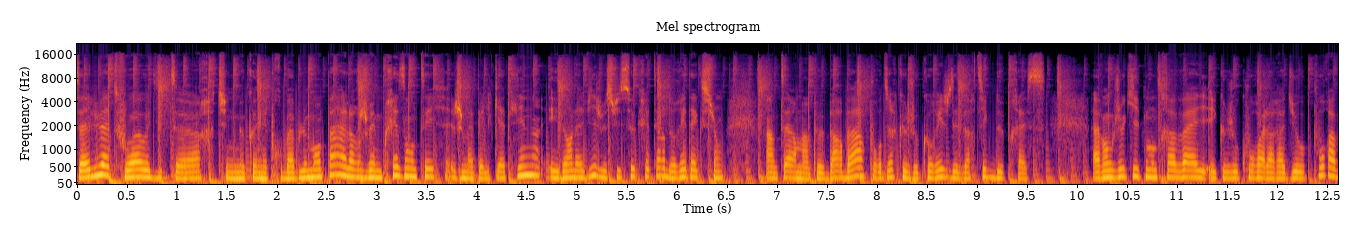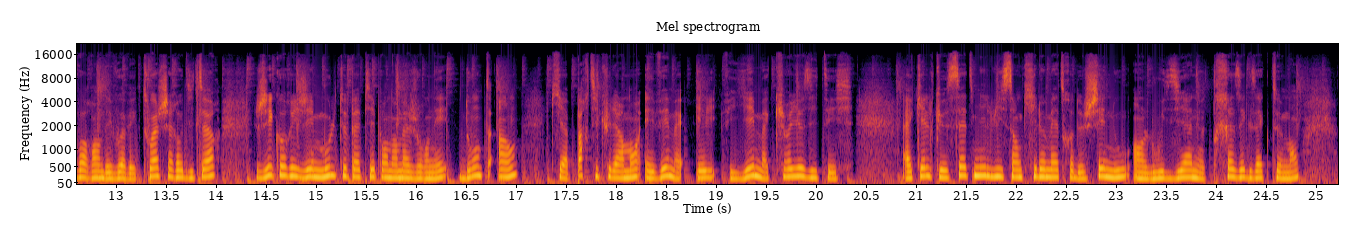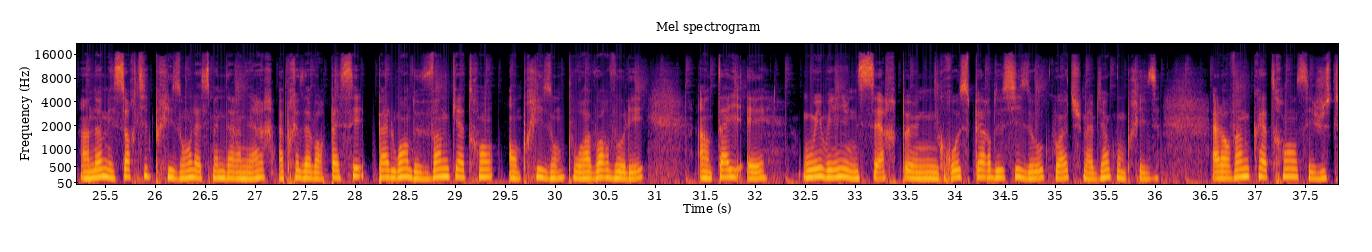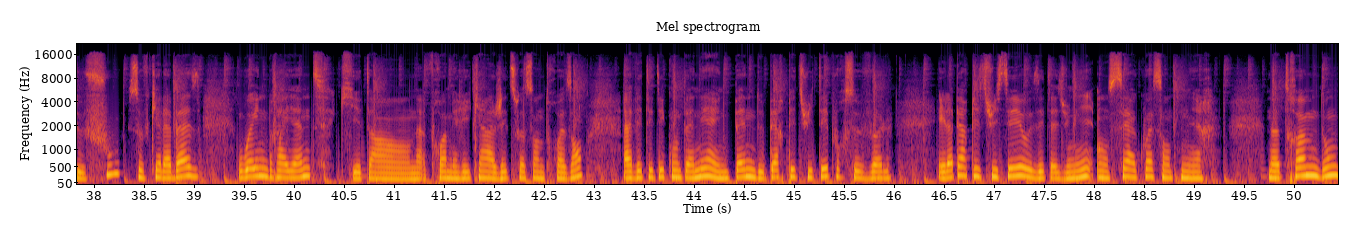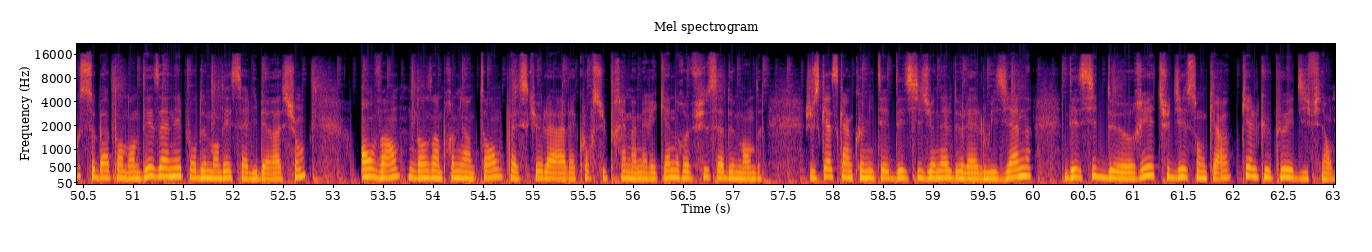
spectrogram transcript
Salut à toi, auditeur. Tu ne me connais probablement pas, alors je vais me présenter. Je m'appelle Kathleen et dans la vie, je suis secrétaire de rédaction. Un terme un peu barbare pour dire que je corrige des articles de presse. Avant que je quitte mon travail et que je cours à la radio pour avoir rendez-vous avec toi, cher auditeur, j'ai corrigé moult papiers pendant ma journée, dont un qui a particulièrement éveillé ma curiosité. À quelques 7800 km de chez nous, en Louisiane très exactement, un homme est sorti de prison la semaine dernière après avoir passé pas loin de 24 ans en prison pour avoir volé un taille-haie. Oui, oui, une serpe, une grosse paire de ciseaux, quoi, tu m'as bien comprise. Alors 24 ans, c'est juste fou, sauf qu'à la base, Wayne Bryant, qui est un Afro-Américain âgé de 63 ans, avait été condamné à une peine de perpétuité pour ce vol. Et la perpétuité aux États-Unis, on sait à quoi s'en tenir. Notre homme donc se bat pendant des années pour demander sa libération en vain dans un premier temps parce que la, la Cour suprême américaine refuse sa demande, jusqu'à ce qu'un comité décisionnel de la Louisiane décide de réétudier son cas, quelque peu édifiant.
